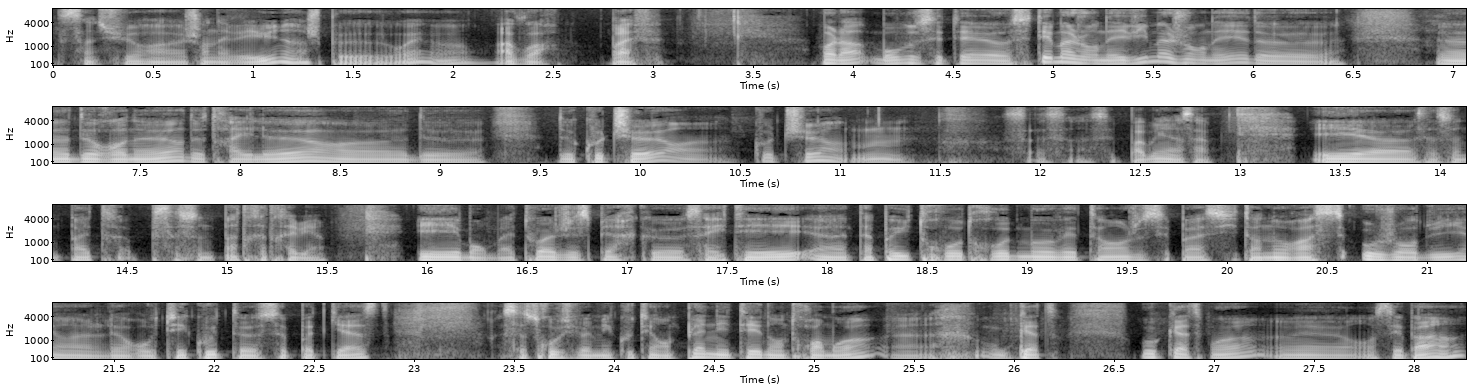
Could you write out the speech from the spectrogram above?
ceintures, euh, j'en avais une, hein, je peux, ouais, avoir. Bref. Voilà, bon, c'était c'était ma journée, vie ma journée de runner, de trailer, de coacher, coacher. Hmm. C'est pas bien ça. Et euh, ça sonne pas ça sonne pas très très bien. Et bon bah toi j'espère que ça a été. Euh, t'as pas eu trop trop de mauvais temps. Je sais pas si t'en auras aujourd'hui hein, l'heure où tu écoutes euh, ce podcast. Ça se trouve tu vas m'écouter en plein été dans trois mois ou quatre ou quatre mois. on sait pas.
